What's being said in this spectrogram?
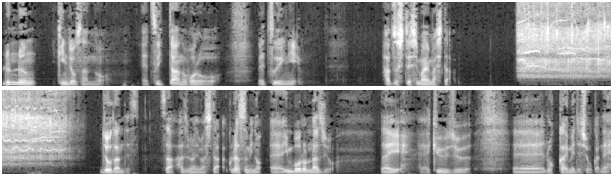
ルンルン金城さんのえツイッターのフォローをえついに外してしまいました。冗談です。さあ、始まりました。クラスミの、えー陰謀論ラジオ。第、えー96、えー回目でしょうかね。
